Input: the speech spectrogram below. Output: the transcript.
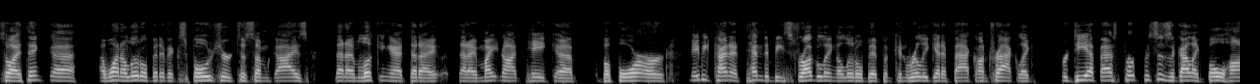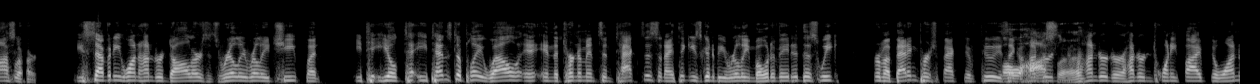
So I think uh, I want a little bit of exposure to some guys that I'm looking at that I that I might not take uh, before, or maybe kind of tend to be struggling a little bit, but can really get it back on track. Like for DFS purposes, a guy like Beau Hossler, He's seventy one hundred dollars. It's really really cheap, but he t- he'll t- he tends to play well in, in, the tournaments in Texas, and I think he's going to be really motivated this week from a betting perspective too. He's Beau like 100, Hossler, 100 or 125 to one.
